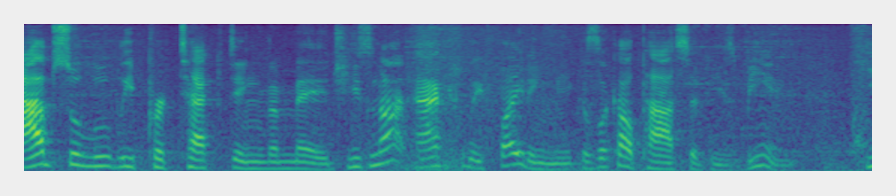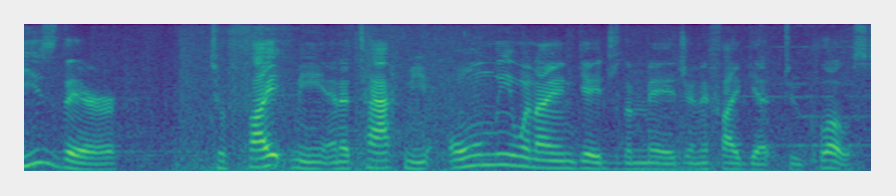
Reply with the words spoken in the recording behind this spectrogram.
absolutely protecting the mage. He's not actually fighting me, because look how passive he's being. He's there to fight me and attack me only when I engage the mage and if I get too close.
